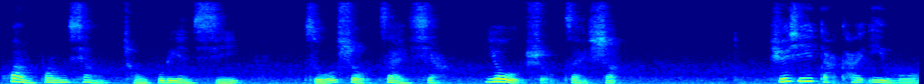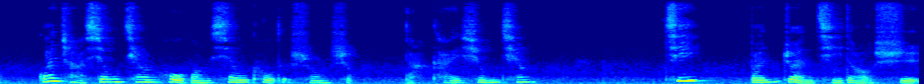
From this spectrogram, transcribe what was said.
换方向，重复练习。左手在下，右手在上。学习打开腋窝，观察胸腔后方相扣的双手，打开胸腔。七，反转祈祷式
